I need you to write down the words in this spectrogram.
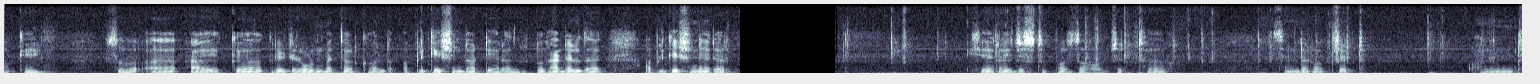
okay. So uh, I uh, created one method called application.error to handle the application error. Here I just pass the object uh, sender object and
